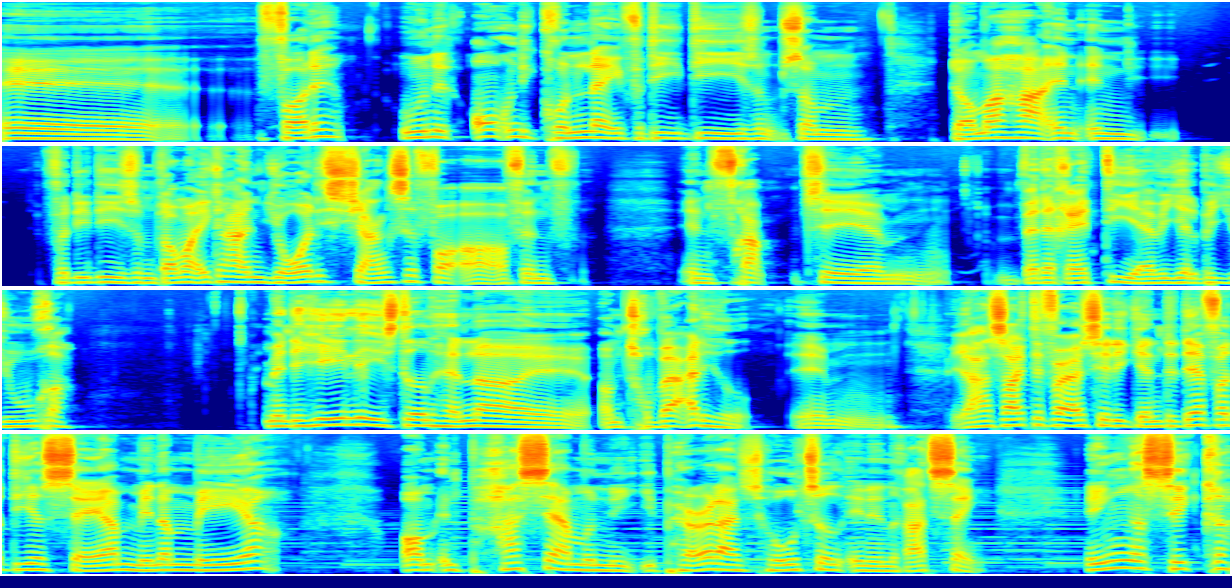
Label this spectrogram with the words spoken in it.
øh, for det, uden et ordentligt grundlag, fordi de som, som dommer har en, en fordi de som dommer ikke har en jordisk chance for at, at finde en frem til, øhm, hvad det rigtige er ved hjælp af jura. Men det hele i stedet handler øh, om troværdighed. Øhm, jeg har sagt det før, jeg siger det igen. Det er derfor, at de her sager minder mere om en parceremoni i Paradise Hotel end en retssag. Ingen er sikre,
